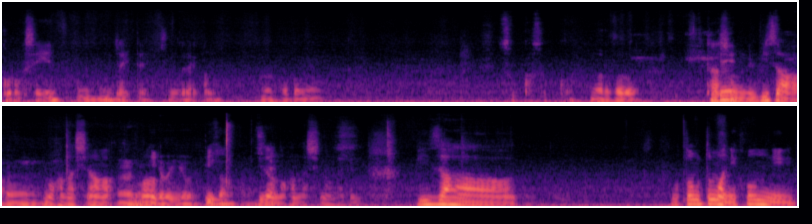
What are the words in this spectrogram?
5 6000円？うん大体、そのぐらいかな。なるほどね。そっかそっか。なるほただそのね、ビザの話、あ、うんまあ、いいよいいよ。いいビザの話ビザの話なんだけど、ビザ、もともとまあ日本に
